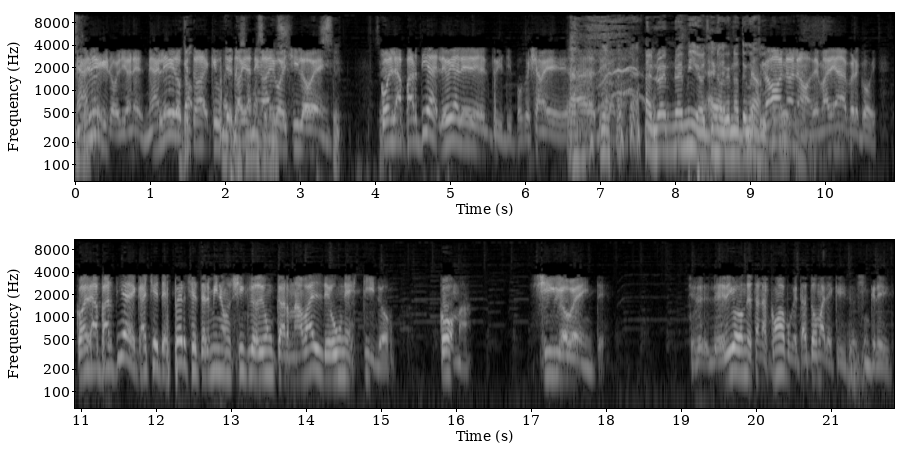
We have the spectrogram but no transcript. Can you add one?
Me alegro, Lionel, me alegro que, No, toda- que usted todavía tenga algo del siglo XX. Sí, sí. Con la partida, le voy a leer el tuit, porque ya me... no, es- no es mío, sino que no tengo No. Twitter, No, eh. no, no, de Mariana Percovi. Con la partida de Cachete Esper se termina un ciclo de un carnaval de un estilo, coma, siglo XX. Le digo dónde están las comas porque está todo mal escrito, es increíble.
